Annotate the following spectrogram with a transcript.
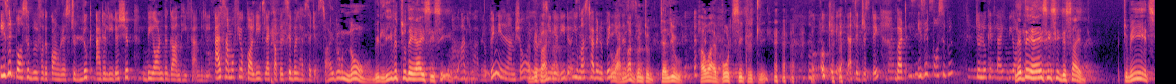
Is it possible for the Congress to look at a leadership beyond the Gandhi family, as some of your colleagues like Kapil Sibal have suggested? I don't know. We leave it to the AICC. You, uh, you have an opinion, I'm sure. Beg You're your a senior leader. You must have an opinion. Oh, I'm not going to tell you how I vote secretly. okay, that's interesting. But is it possible to look at life beyond? Let the AICC decide. To me, it's,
